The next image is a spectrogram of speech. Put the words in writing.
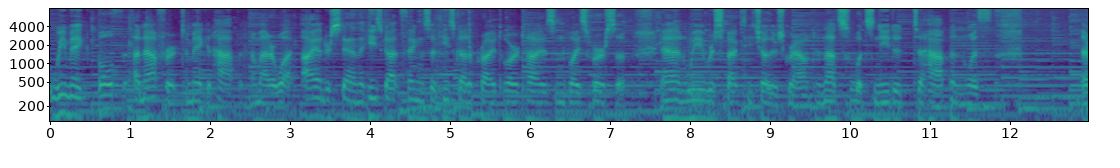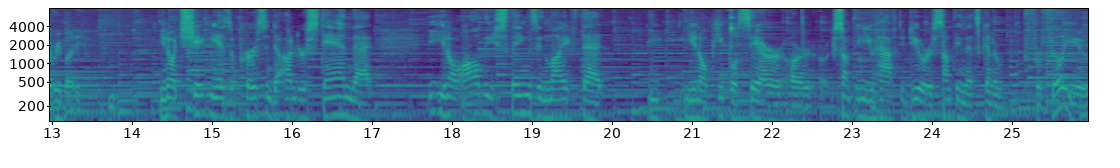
we make both an effort to make it happen, no matter what. I understand that he's got things that he's got to prioritize and vice versa. And we respect each other's ground. And that's what's needed to happen with everybody. You know, it shaped me as a person to understand that, you know, all these things in life that, you know, people say are, are, are something you have to do or something that's going to fulfill you.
